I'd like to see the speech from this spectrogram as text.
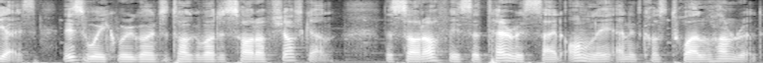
guys, this week we're going to talk about the sawed-off shotgun. The sawed-off is a terrorist side only and it costs 1200.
